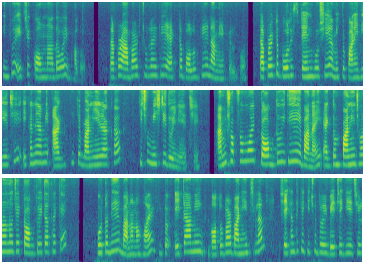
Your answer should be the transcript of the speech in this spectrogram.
কিন্তু এর চেয়ে কম না দেওয়াই ভালো। তারপর আবার চুলায় দিয়ে একটা বলক দিয়ে নামিয়ে ফেলব। তারপর একটা বোল স্ট্যান্ড বসিয়ে আমি একটু পানি দিয়েছি। এখানে আমি আগে থেকে বানিয়ে রাখা কিছু মিষ্টি দই নিয়েছি। আমি সবসময় টক দই দিয়ে বানাই। একদম পানি ঝরানো যে টক দইটা থাকে ওটা দিয়ে বানানো হয়। কিন্তু এটা আমি গতবার বানিয়েছিলাম। সেখান থেকে কিছু দই বেঁচে গিয়েছিল,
